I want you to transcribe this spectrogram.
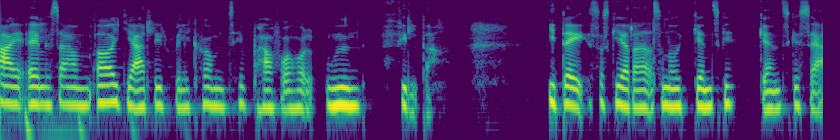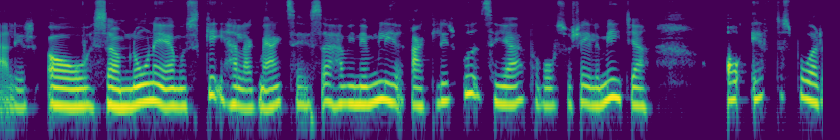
Hej alle sammen, og hjerteligt velkommen til Parforhold Uden Filter. I dag så sker der altså noget ganske, ganske særligt. Og som nogle af jer måske har lagt mærke til, så har vi nemlig ragt lidt ud til jer på vores sociale medier, og efterspurgt,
